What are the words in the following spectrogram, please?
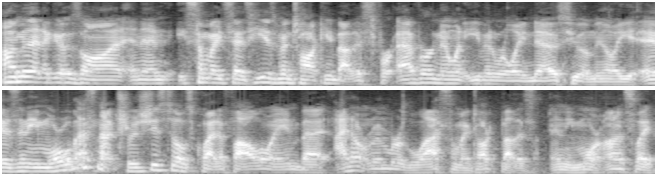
Um, and then it goes on, and then somebody says he has been talking about this forever. No one even really knows who Amelia is anymore. Well, that's not true. She still has quite a following, but I don't remember the last time I talked about this anymore, honestly.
